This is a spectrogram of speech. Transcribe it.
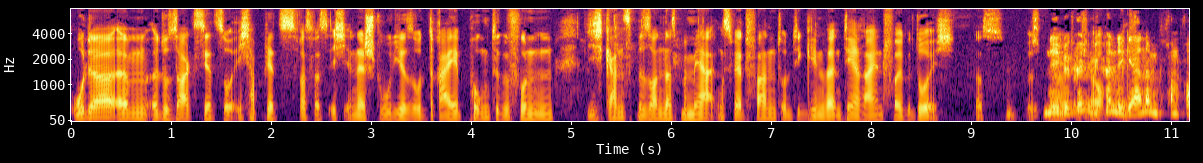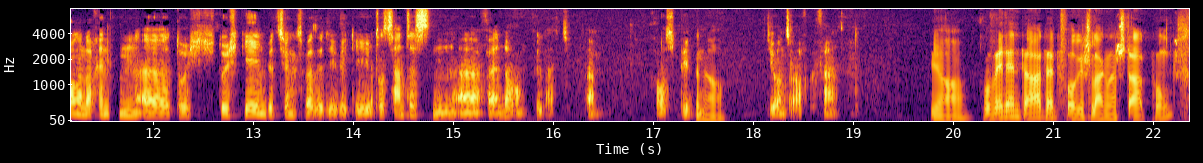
Oder ähm, du sagst jetzt so, ich habe jetzt, was weiß ich, in der Studie so drei Punkte gefunden, die ich ganz besonders bemerkenswert fand und die gehen wir in der Reihenfolge durch. Das nee, wir können, wir können die gerne von vorne nach hinten äh, durch, durchgehen, beziehungsweise die, die interessantesten äh, Veränderungen vielleicht ähm, rauspicken, genau. die uns aufgefallen sind. Ja, wo wäre denn da dein vorgeschlagener Startpunkt?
